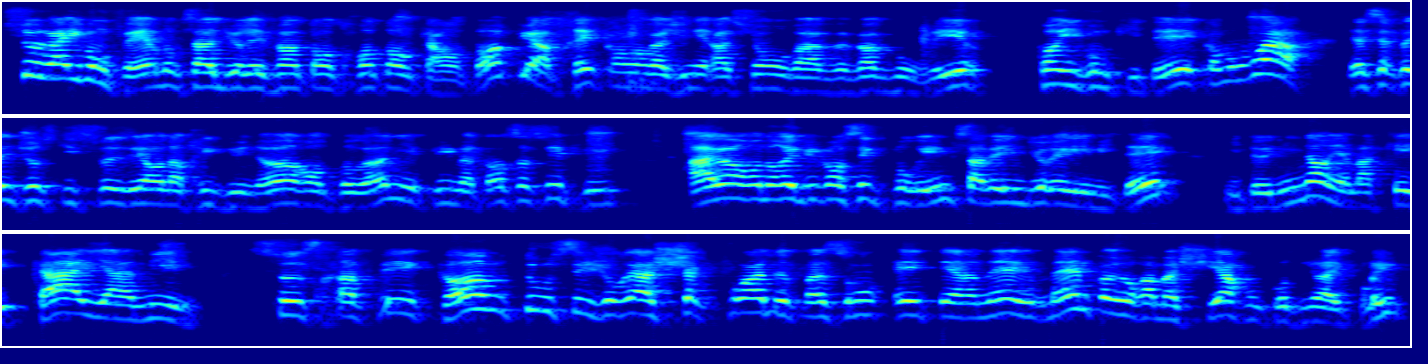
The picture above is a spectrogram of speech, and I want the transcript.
ceux-là, ils vont faire. Donc, ça va durer 20 ans, 30 ans, 40 ans. Puis après, quand la génération va, mourir, quand ils vont quitter, comme on voit, il y a certaines choses qui se faisaient en Afrique du Nord, en Pologne, et puis maintenant, ça ne se plus. Alors, on aurait pu penser que pour Rim, ça avait une durée limitée. Il te dit non, il y a marqué Kayamim ce sera fait comme tous ces jours à chaque fois de façon éternelle, même quand il y aura Mashiach, on continuera avec lui.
